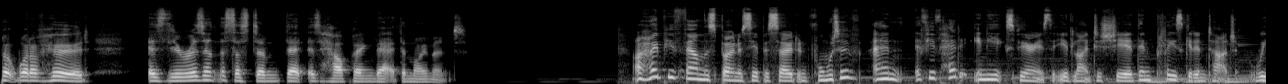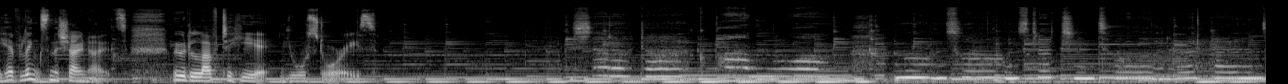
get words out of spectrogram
But what I've heard is there isn't the system that is helping that at the moment. I hope you found this bonus episode informative, and if you've had any experience that you'd like to share, then please get in touch. We have links in the show notes. We would love to hear your stories shadow dark upon the wall, moving slow and stretching tall, and her hands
